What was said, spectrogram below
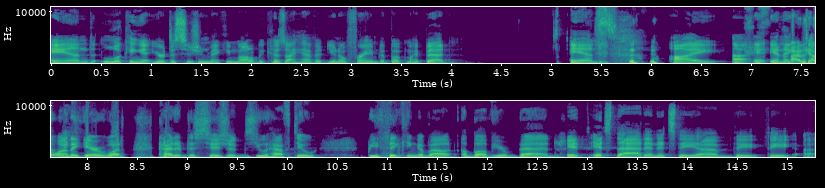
and looking at your decision making model because I have it, you know, framed above my bed, and I uh, and, and I, I don't want to hear what kind of decisions you have to be thinking about above your bed. It, it's that, and it's the uh, the the uh,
